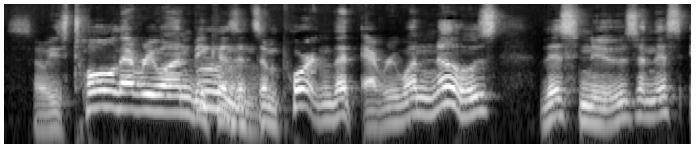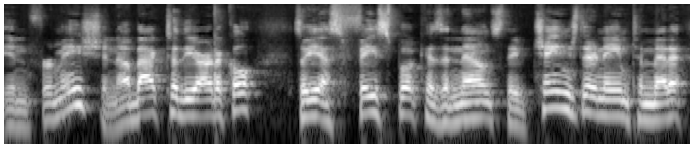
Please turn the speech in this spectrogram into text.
So he's told everyone because hmm. it's important that everyone knows this news and this information. Now back to the article. So yes, Facebook has announced they've changed their name to Meta.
